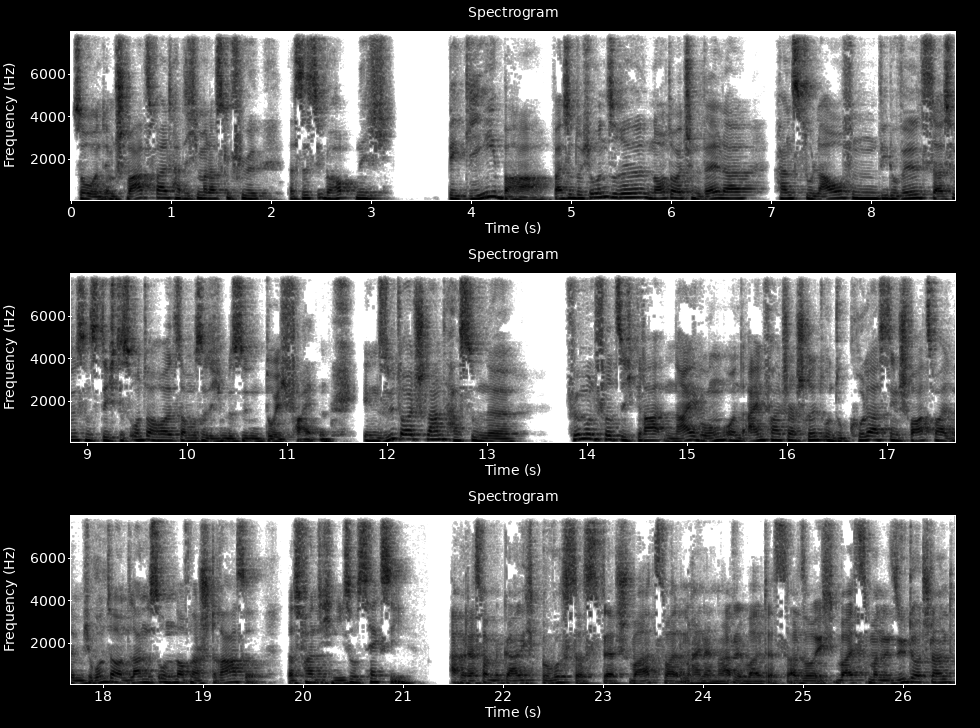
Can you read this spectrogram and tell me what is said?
So, und im Schwarzwald hatte ich immer das Gefühl, das ist überhaupt nicht begehbar. Weißt du, durch unsere norddeutschen Wälder kannst du laufen, wie du willst. Da ist höchstens dichtes Unterholz, da musst du dich ein bisschen durchfighten. In Süddeutschland hast du eine 45 Grad Neigung und ein falscher Schritt und du kullerst den Schwarzwald nämlich runter und landest unten auf einer Straße. Das fand ich nie so sexy. Aber das war mir gar nicht bewusst, dass der Schwarzwald ein reiner Nadelwald ist. Also ich weiß, dass man in Süddeutschland,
